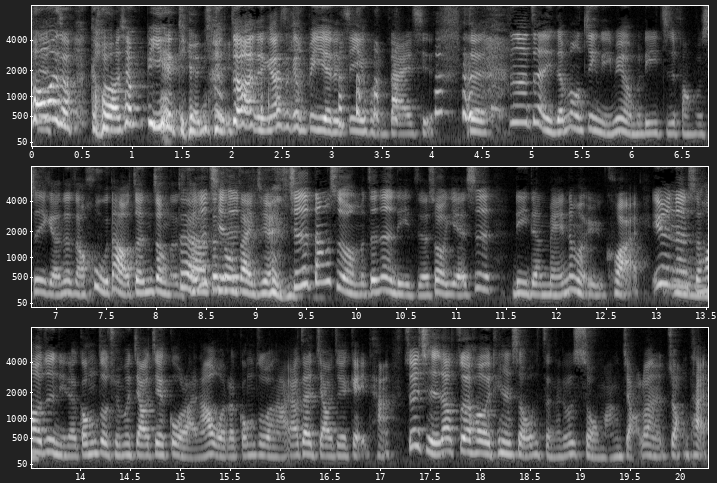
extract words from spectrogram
他为什么搞得好像毕业典礼？对啊，你应该是跟毕业的记忆混在一起。对，那在你的梦境里面，我们离职仿佛是一个那种互道珍重的。对啊，可是其实再见。其实当时我们真正离职的时候，也是离的没那么愉快，因为那时候就是你的工作全部交接过来，然后我的工作呢要再交接给他，所以其实到最后一天的时候，我整个都是手忙脚乱的状态。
